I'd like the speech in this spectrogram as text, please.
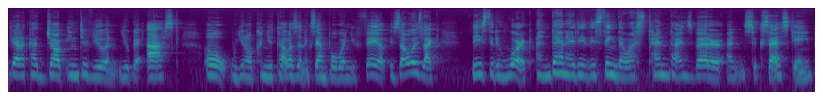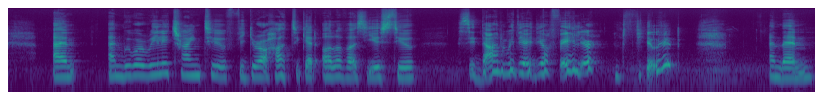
get like a job interview and you get asked, "Oh, you know, can you tell us an example when you failed?" It's always like this didn't work, and then I did this thing that was ten times better, and success came, and and we were really trying to figure out how to get all of us used to sit down with the idea of failure and feel it. And then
